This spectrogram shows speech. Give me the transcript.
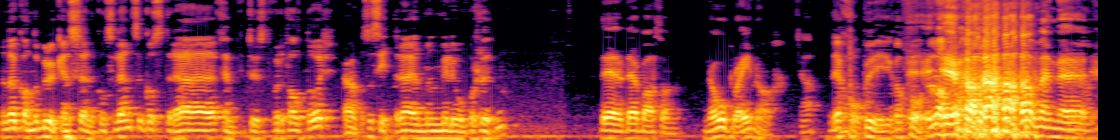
Men da kan du bruke en studentkonsulent som koster deg 50 000 for et halvt år, Ja. og så sitter det igjen med en million på slutten. Det, det er bare sånn no-brainer. Ja, Det håper vi vi kan få til, da. Ja, men eh,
